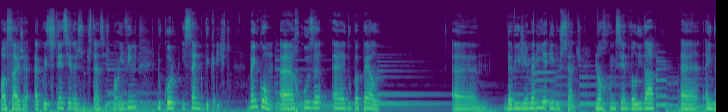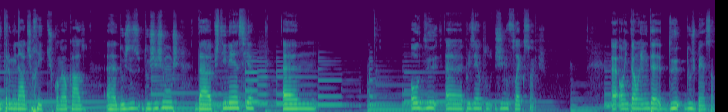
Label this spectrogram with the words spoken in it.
ou seja, a coexistência das substâncias pão e vinho no corpo e sangue de Cristo, bem como a recusa uh, do papel uh, da Virgem Maria e dos santos, não reconhecendo validade uh, em determinados ritos, como é o caso dos, dos jejuns, da abstinência ou de, por exemplo, genuflexões. Uh, ou então ainda de, dos benção,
